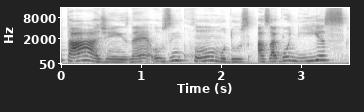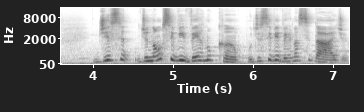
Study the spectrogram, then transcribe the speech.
Desvantagens, né, os incômodos, as agonias de, se, de não se viver no campo, de se viver na cidade.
